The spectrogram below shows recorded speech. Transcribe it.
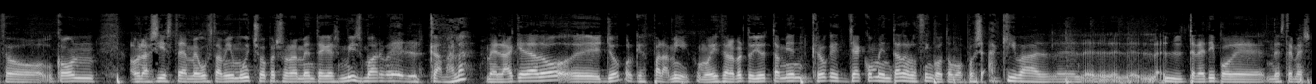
Empiezo con, aún así este me gusta a mí mucho personalmente, que es Miss Marvel. ¿Kamala? Me la he quedado eh, yo porque es para mí, como dice Alberto. Yo también creo que ya he comentado los cinco tomos. Pues aquí va el, el- el- el- el teletipo de, de este mes.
